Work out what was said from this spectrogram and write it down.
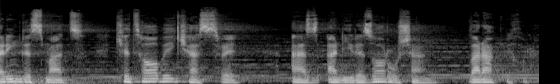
در این قسمت کتاب کسره از علیرضا روشن ورق می‌خورد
